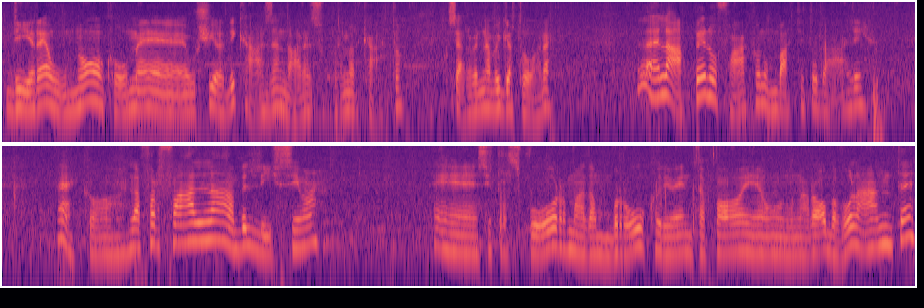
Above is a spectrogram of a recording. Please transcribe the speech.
dire a uno come uscire di casa e andare al supermercato. Serve il navigatore. L'ape lo fa con un battito d'ali. Ecco, la farfalla bellissima e si trasforma da un bruco, diventa poi una roba volante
